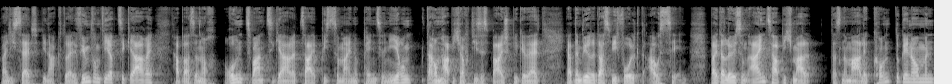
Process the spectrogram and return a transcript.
weil ich selbst bin aktuell 45 Jahre, habe also noch rund 20 Jahre Zeit bis zu meiner Pensionierung. Darum habe ich auch dieses Beispiel gewählt. Ja, dann würde das wie folgt aussehen. Bei der Lösung 1 habe ich mal das normale Konto genommen,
